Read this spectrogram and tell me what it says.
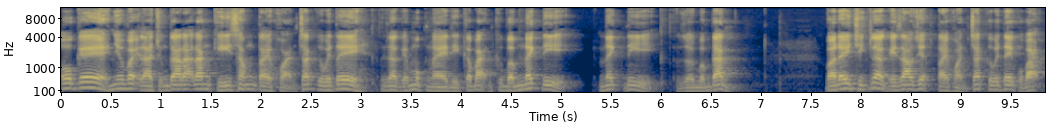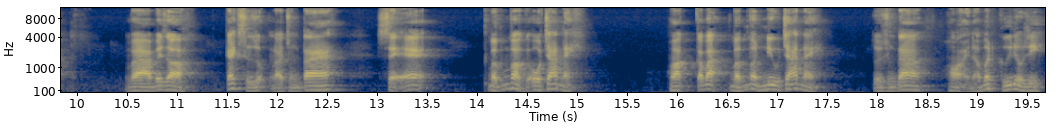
Ok, như vậy là chúng ta đã đăng ký xong tài khoản chat GPT. Bây giờ cái mục này thì các bạn cứ bấm next đi, next đi, rồi bấm đăng. Và đây chính là cái giao diện tài khoản chat GPT của bạn. Và bây giờ cách sử dụng là chúng ta sẽ bấm vào cái ô chat này. Hoặc các bạn bấm vào new chat này. Rồi chúng ta hỏi nó bất cứ điều gì.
